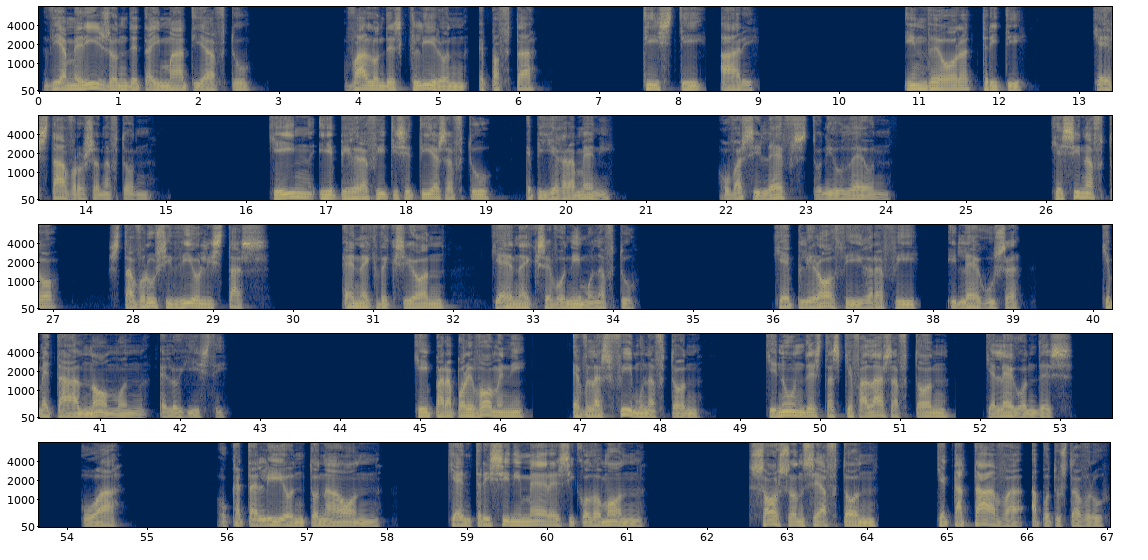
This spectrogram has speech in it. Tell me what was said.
διαμερίζονται τα ημάτια αυτού, βάλλοντες κλήρων επ' αυτά, τι άρη. Ήν δε ώρα τρίτη και εσταύρωσαν αυτόν. Και είναι η επιγραφή της αιτίας αυτού επιγεγραμμένη. Ο βασιλεύς των Ιουδαίων. Και συν αυτό σταυρούσι δύο ληστάς, ένα εκ δεξιών και ένα εξ αυτού. Και επληρώθη η γραφή η λέγουσα και μετά ανόμων ελογίστη. Και οι παραπορευόμενοι ευλασφήμουν αυτόν, κινούντες τα σκεφαλάς αυτών και λέγοντες «Ουά, ο καταλίων των ναών και εν τρισήν ημέρες οικοδομών, σώσον σε αυτόν και κατάβα από του σταυρού».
